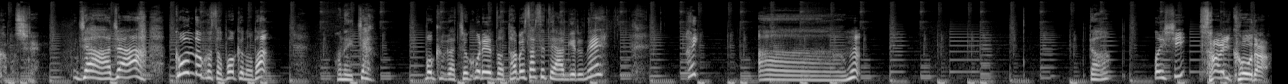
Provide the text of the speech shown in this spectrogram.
かもしれん。じゃあじゃあ今度こそ僕の番。お姉ちゃん僕がチョコレート食べさせてあげるね。はい。あーん。どう？美味しい？最高だ。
